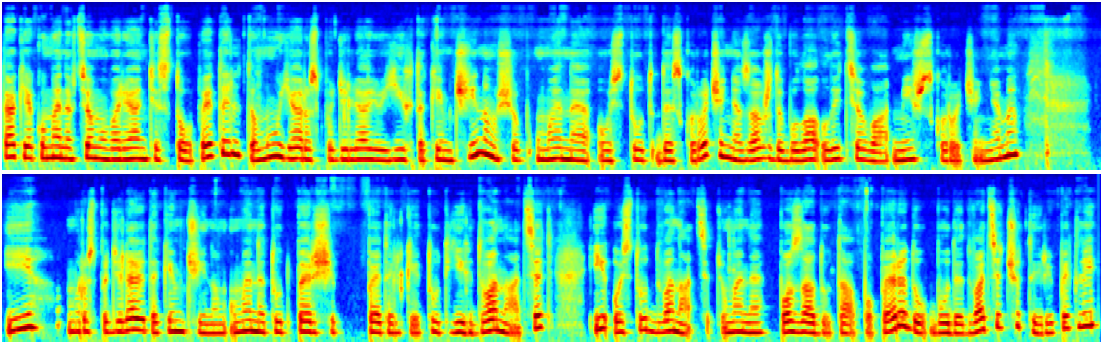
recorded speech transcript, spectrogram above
Так як у мене в цьому варіанті 100 петель, тому я розподіляю їх таким чином, щоб у мене ось тут, де скорочення, завжди була лицьова між скороченнями. І розподіляю таким чином. У мене тут перші петельки, тут їх 12, і ось тут 12. У мене позаду та попереду буде 24 петлі,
